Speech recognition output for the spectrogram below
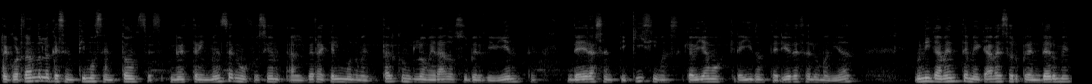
Recordando lo que sentimos entonces y nuestra inmensa confusión al ver aquel monumental conglomerado superviviente de eras antiquísimas que habíamos creído anteriores a la humanidad, únicamente me cabe sorprenderme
